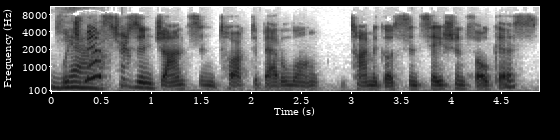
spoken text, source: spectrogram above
yeah. which Masters and Johnson talked about a long time ago sensation focus.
